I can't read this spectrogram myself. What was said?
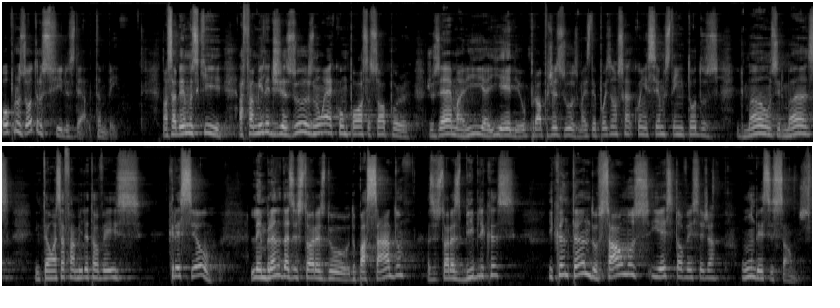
ou para os outros filhos dela também. Nós sabemos que a família de Jesus não é composta só por José, Maria e ele, o próprio Jesus, mas depois nós conhecemos tem todos irmãos, irmãs. Então essa família talvez cresceu lembrando das histórias do, do passado, as histórias bíblicas, e cantando salmos, e esse talvez seja um desses salmos.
